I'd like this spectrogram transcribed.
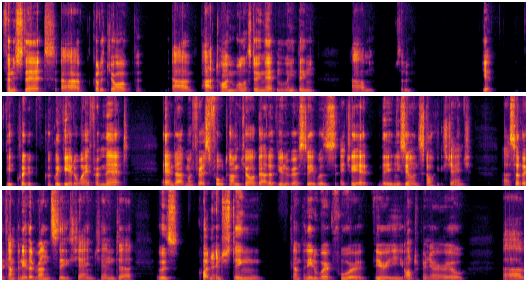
finished that, uh, got a job uh, part time while I was doing that in lending, um, sort of quick, quickly veered away from that. And uh, my first full time job out of university was actually at the New Zealand Stock Exchange, uh, so the company that runs the exchange. And uh, it was quite an interesting company to work for, very entrepreneurial. Uh,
